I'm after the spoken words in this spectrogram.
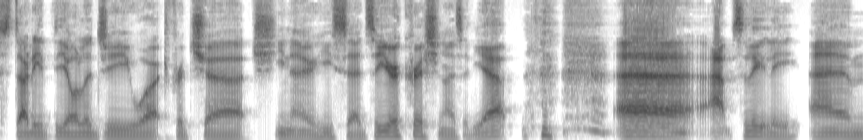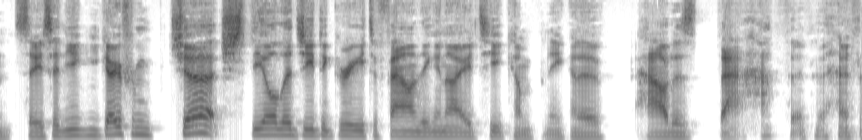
studied theology, worked for a church. You know, he said, "So you're a Christian?" I said, "Yep, uh, absolutely." Um, so he said, you, "You go from church theology degree to founding an IoT company. Kind of, how does that happen, and,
